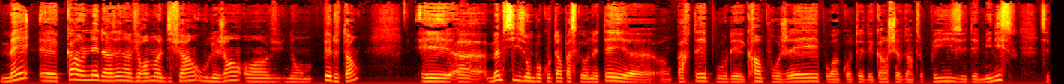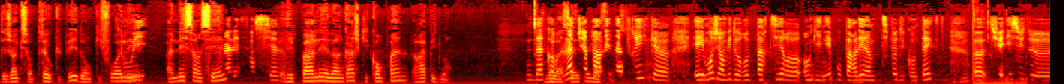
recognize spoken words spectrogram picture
Mais euh, quand on est dans un environnement différent où les gens ont, ont peu de temps, et euh, même s'ils ont beaucoup de temps, parce qu'on était, euh, on partait pour des grands projets, pour rencontrer des grands chefs d'entreprise et des ministres, c'est des gens qui sont très occupés, donc il faut aller à l'essentiel et parler un langage qu'ils comprennent rapidement. D'accord. Là, tu as parlé d'Afrique euh, et moi j'ai envie de repartir euh, en Guinée pour parler un petit peu du contexte. Mhm. Euh, tu es issu de,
